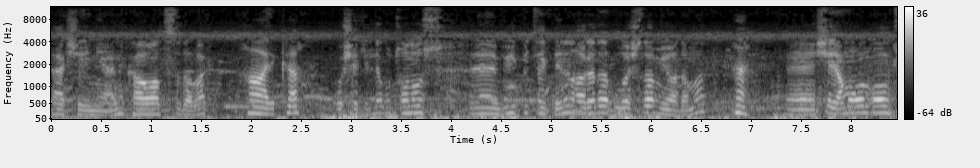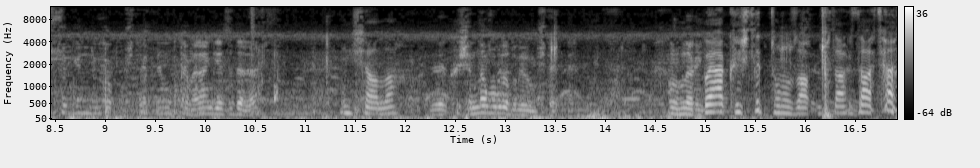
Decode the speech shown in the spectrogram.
Her şeyin yani. Kahvaltısı da var. Harika. O şekilde bu tonos e, büyük bir teknenin arada ulaşılamıyor adama. Heh, E, şey ama 10 10 küsur gündür yokmuş tekne muhtemelen gezideler. inşallah. E, kışın da burada duruyormuş tekne. Onların Bayağı kışlık ton uzatmışlar zaten.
